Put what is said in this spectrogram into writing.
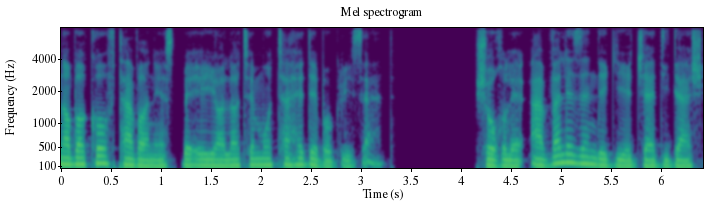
ناباکوف توانست به ایالات متحده بگریزد. شغل اول زندگی جدیدش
